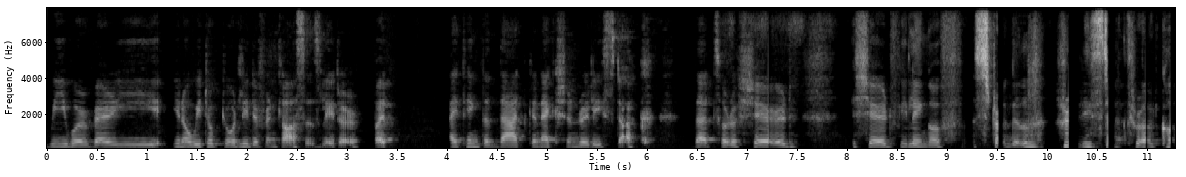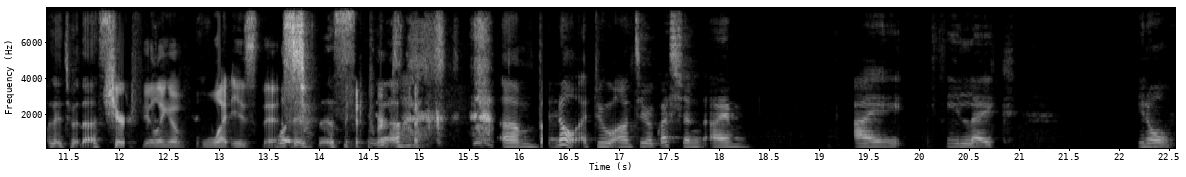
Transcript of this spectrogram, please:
we were very you know we took totally different classes later but i think that that connection really stuck. That sort of shared shared feeling of struggle really stuck throughout college with us. Shared feeling of what is this? What is this? Yeah. um, but no to answer your question i'm i feel like you know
